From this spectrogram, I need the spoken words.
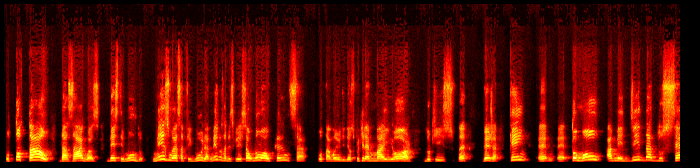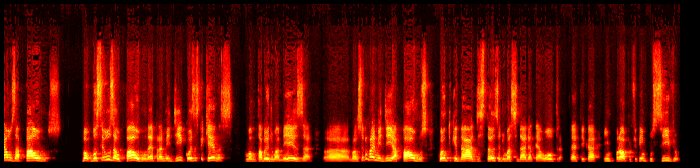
o total das águas deste mundo, mesmo essa figura, mesmo essa descrição, não alcança o tamanho de Deus, porque ele é maior do que isso. Né? Veja, quem é, é, tomou a medida dos céus a palmos. Bom, você usa o palmo né, para medir coisas pequenas, o tamanho de uma mesa, uh, você não vai medir a palmos quanto que dá a distância de uma cidade até a outra. Né? Fica impróprio, fica impossível.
